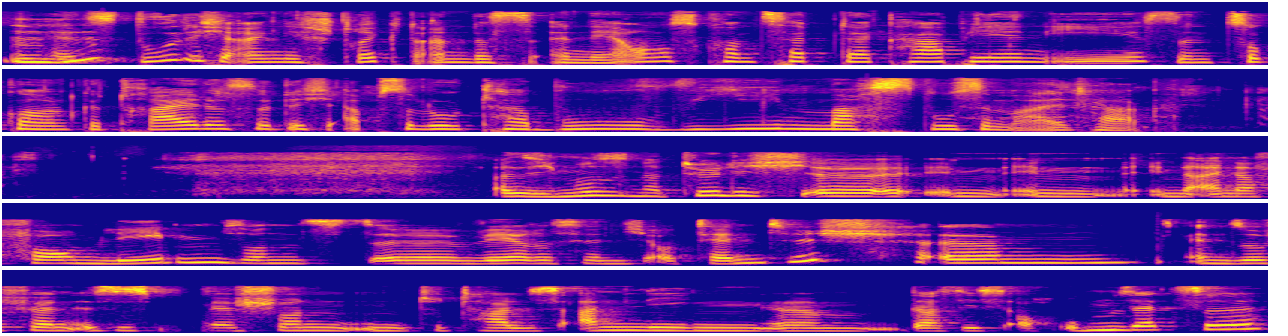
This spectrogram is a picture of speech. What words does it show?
Mhm. Hältst du dich eigentlich strikt an das Ernährungskonzept der KPNI? Sind Zucker und Getreide für dich absolut tabu? Wie machst du es im Alltag? Also ich muss es natürlich äh, in, in, in einer Form leben, sonst äh, wäre es ja nicht authentisch. Ähm, insofern ist es mir schon ein totales Anliegen, ähm, dass ich es auch umsetze.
